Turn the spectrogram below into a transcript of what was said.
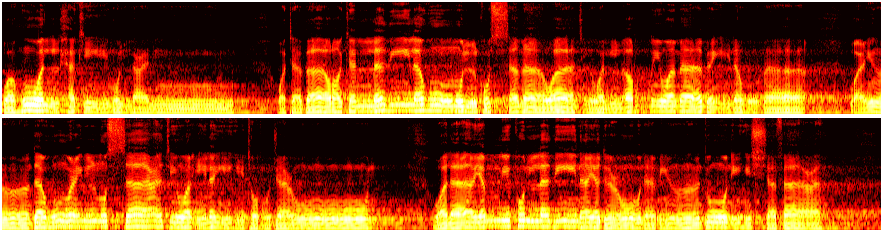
وهو الحكيم العليم. وتبارك الذي له ملك السماوات والأرض وما بينهما وعنده علم الساعة وإليه ترجعون. ولا يملك الذين يدعون من دونه الشفاعة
